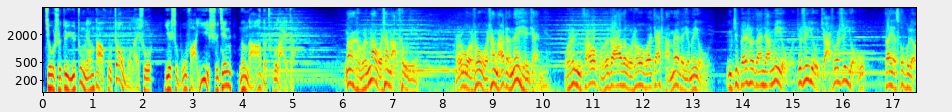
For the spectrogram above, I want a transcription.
就是对于种粮大户赵某来说，也是无法一时间能拿得出来的。那可不是，那我上哪凑去？我说我说我上哪整那些钱去？我说你砸我骨头渣子，我说我把家产卖了也没有，你就别说咱家没有啊，就是有，假说是有，咱也凑不了。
